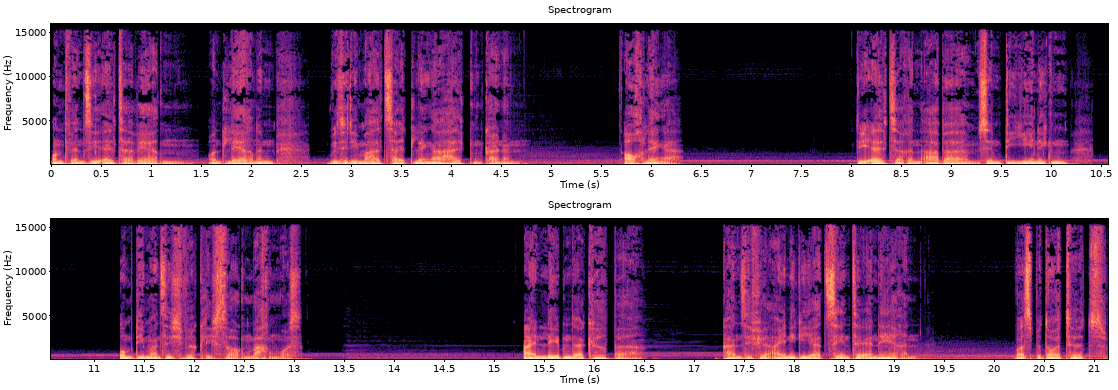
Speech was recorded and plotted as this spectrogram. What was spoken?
Und wenn sie älter werden und lernen, wie sie die Mahlzeit länger halten können, auch länger. Die Älteren aber sind diejenigen, um die man sich wirklich Sorgen machen muss. Ein lebender Körper kann sie für einige Jahrzehnte ernähren, was bedeutet,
